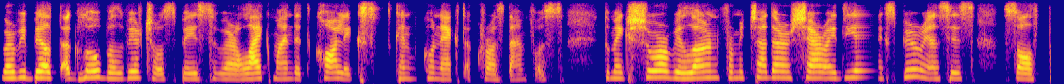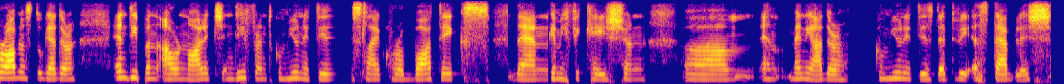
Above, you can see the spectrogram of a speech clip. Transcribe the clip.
where we built a global virtual space where like-minded colleagues can connect across Danfoss to make sure we learn from each other, share ideas, and experiences, solve problems together, and deepen our knowledge in different communities like robotics, then gamification, um, and many other communities that we establish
